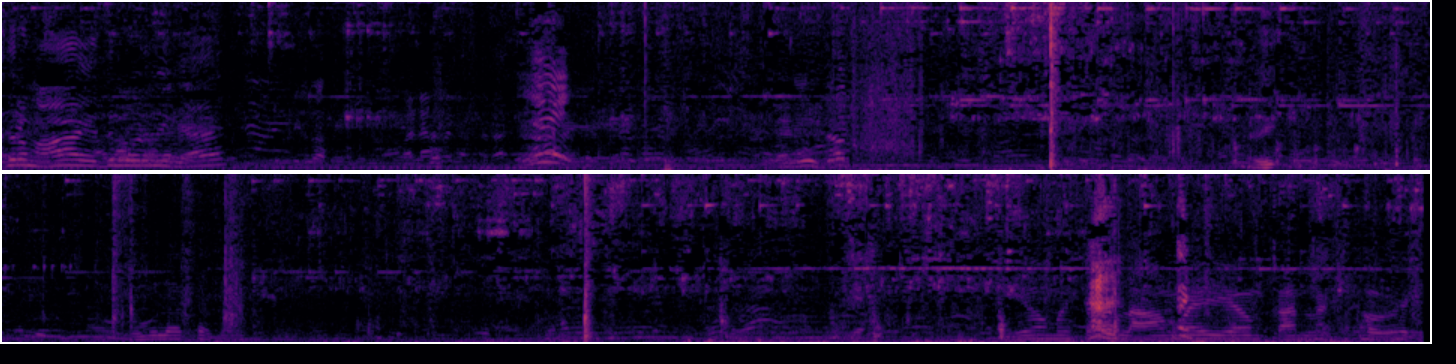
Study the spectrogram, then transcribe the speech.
ఏమా ఎదురు కూడా నీకే ఏం లాంబై ఏం కళ్ళ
